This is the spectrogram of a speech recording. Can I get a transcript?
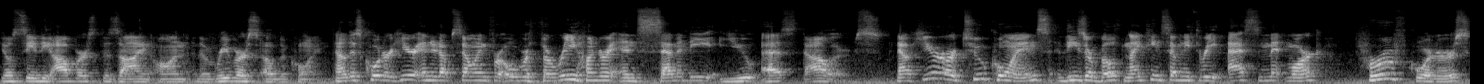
You'll see the obverse design on the reverse of the coin. Now this quarter here ended up selling for over 370 US dollars. Now here are two coins. These are both 1973 S Mint Mark proof quarters.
